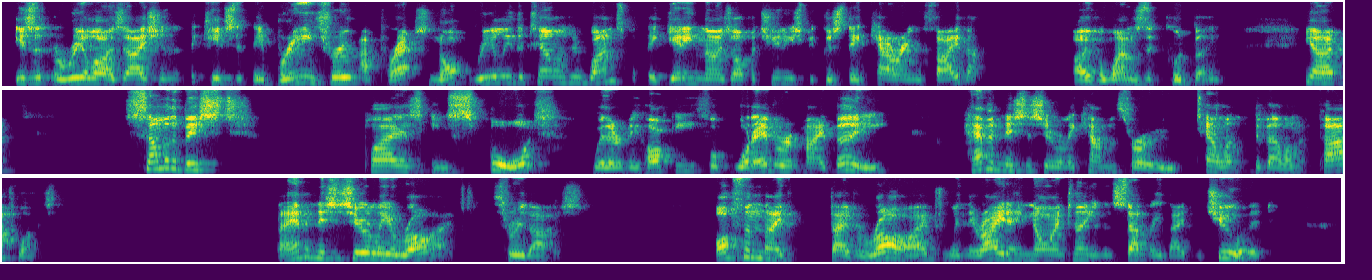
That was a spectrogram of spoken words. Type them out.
Is it a realization that the kids that they're bringing through are perhaps not really the talented ones, but they're getting those opportunities because they're carrying favour over ones that could be? You know, some of the best players in sport, whether it be hockey, foot, whatever it may be, haven't necessarily come through talent development pathways. They haven't necessarily arrived through those. Often they've, they've arrived when they're 18, 19, and suddenly they've matured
